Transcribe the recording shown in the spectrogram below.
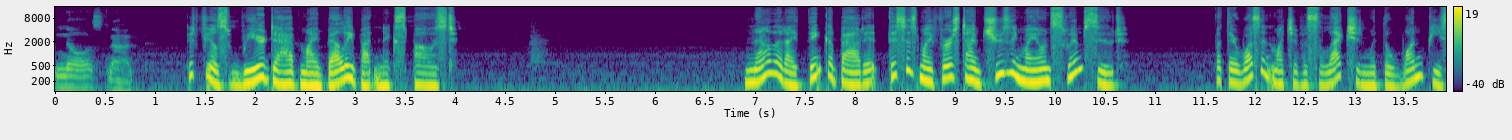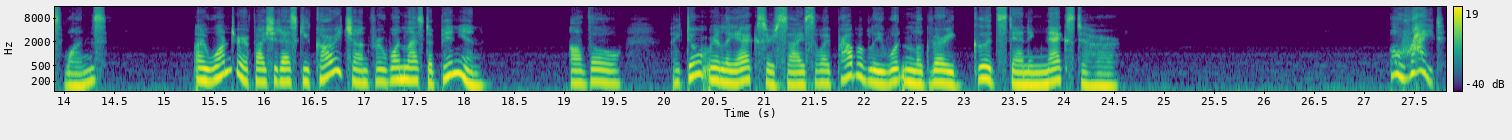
No, it's not. It feels weird to have my belly button exposed. Now that I think about it, this is my first time choosing my own swimsuit. But there wasn't much of a selection with the one-piece ones. I wonder if I should ask Yukari-chan for one last opinion. Although, I don't really exercise, so I probably wouldn't look very good standing next to her. Oh, right!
